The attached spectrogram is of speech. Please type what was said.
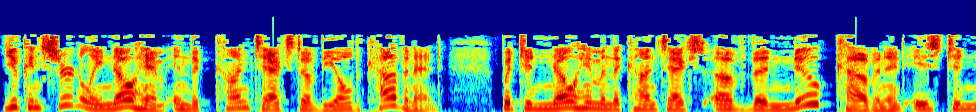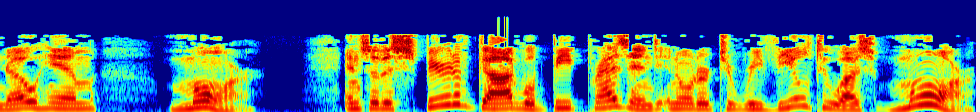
You can certainly know him in the context of the old covenant, but to know him in the context of the new covenant is to know him more. And so the Spirit of God will be present in order to reveal to us more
